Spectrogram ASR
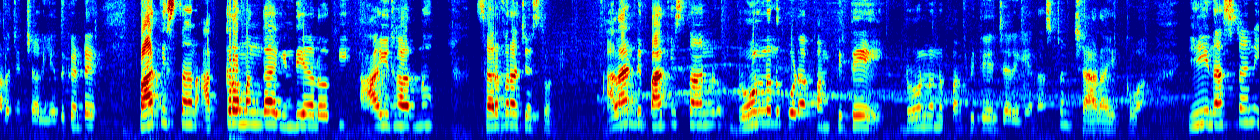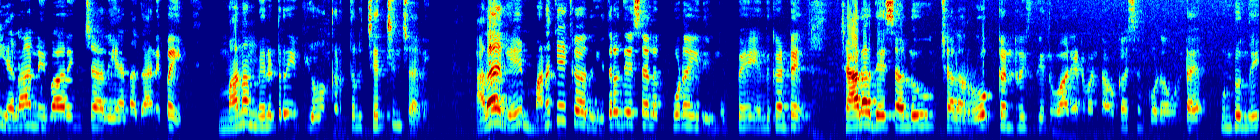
ఆలోచించాలి. ఎందుకంటే పాకిస్తాన్ అక్రమంగా ఇండియాలోకి ఆయుధాలను సరఫరా చేస్తుంది. అలాంటి పాకిస్తాన్ డ్రోన్లను కూడా పంపితే డ్రోన్లను పంపితే జరిగే నష్టం చాలా ఎక్కువ. ఈ నష్టాన్ని ఎలా నివారించాలి అన్న దానిపై మన మిలిటరీ వ్యూహకర్తలు చర్చించాలి. అలాగే మనకే కాదు ఇతర దేశాలకు కూడా ఇది ముప్పే. ఎందుకంటే చాలా దేశాలు చాలా రోగ్ కంట్రీస్ దీన్ని వాడేటువంటి అవకాశం కూడా ఉంటాయి ఉంటుంది.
